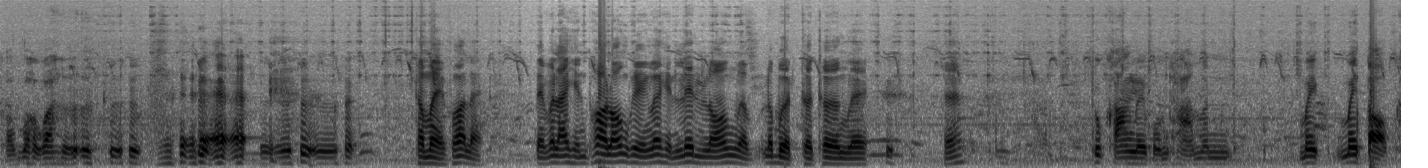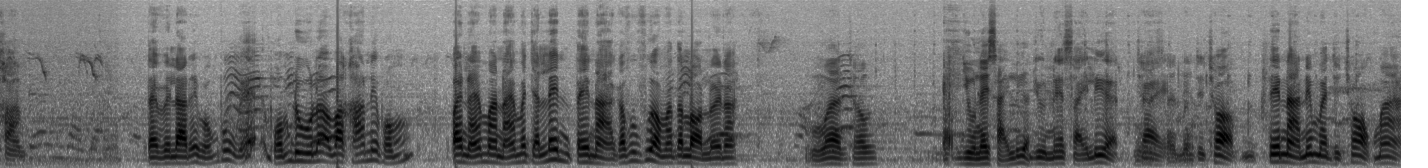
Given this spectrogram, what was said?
เขาบอกว่า ทำไมเพราะอะไร แต่เวลาเห็นพ่อร้องเพลงแล้วเห็นเล่นร้องแบบระเบิดเถิดเทิงเลย ฮะทุกครั้งเลยผมถามมันไม่ไม่ตอบคำแต่เวลาที่ผมพูดเอ๊ะผมดูแล้วว่าครั้งนี้ผมไปไหนมาไหนมันจะเล่นเตะหนากับเฟื่อๆมาตลอดเลยนะผมว่าเขาอยู่ในสายเลือด อยู่ในสายเลือดใช่อยู่ในสายเลือดมันจะชอบ เตะหนานี่มันจะชอบมาก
